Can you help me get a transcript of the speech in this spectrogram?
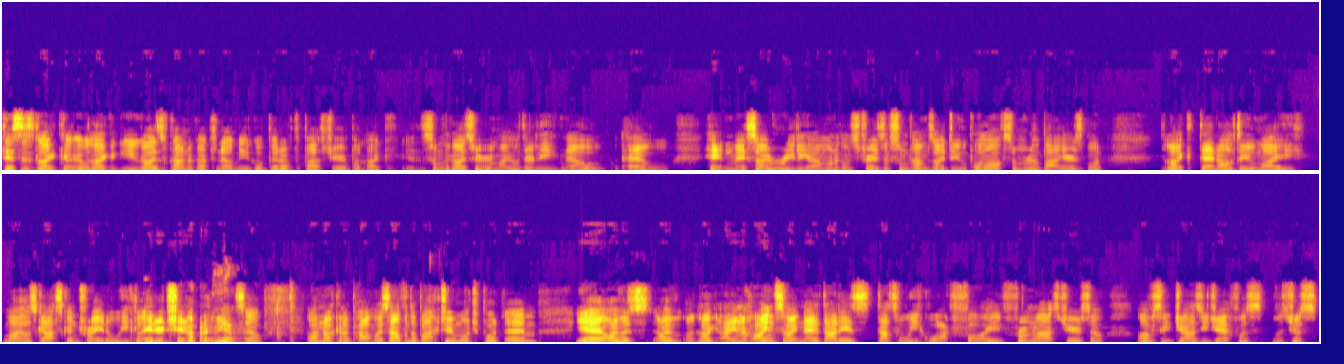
this is like uh, like you guys have kind of got to know me a good bit over the past year, but like some of the guys who are in my other league know how hit and miss I really am when it comes to trades. Like sometimes I do pull off some real bangers, but like then I'll do my Myles Gaskin trade a week later. Do you know what I mean? Yeah. So I'm not gonna pat myself in the back too much, but um, yeah, I was I like in hindsight now that is that's week what five from last year. So obviously Jazzy Jeff was was just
